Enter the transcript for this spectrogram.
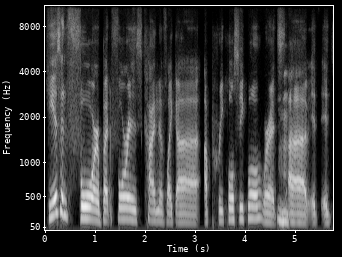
He is in four, but four is kind of like a, a prequel sequel where it's mm-hmm. uh it, it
